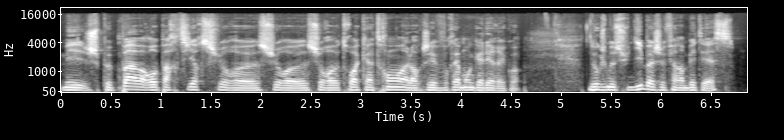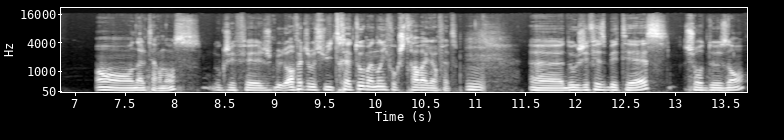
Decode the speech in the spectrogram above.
Mais je peux pas repartir sur, sur, sur euh, 3-4 ans alors que j'ai vraiment galéré, quoi. Donc je me suis dit, bah, je vais faire un BTS en alternance. Donc j'ai fait, je en fait, je me suis dit très tôt, maintenant il faut que je travaille, en fait. Mm. Donc j'ai fait ce BTS sur deux ans.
